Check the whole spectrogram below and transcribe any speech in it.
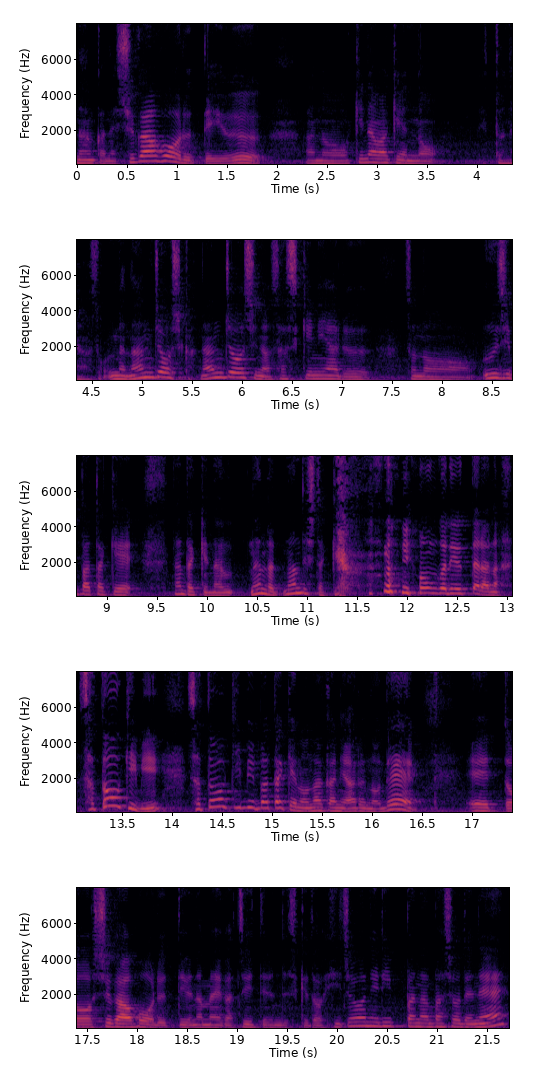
なんかねシュガーホールっていうあの沖縄県のえっとねそ今南城市か。南城市の佐敷にあるそのウージ畑。なんだっけななんだなんでしたっけ？日本語で言ったらなサトウキビ？サトウキビ畑の中にあるのでえー、っとシュガーホールっていう名前がついてるんですけど非常に立派な場所でね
